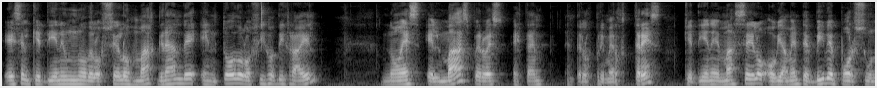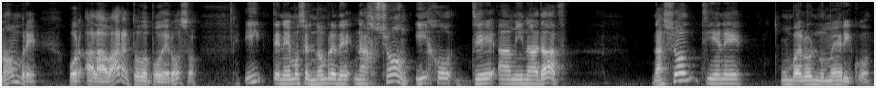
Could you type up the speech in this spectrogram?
es el que tiene uno de los celos más grandes en todos los hijos de Israel. No es el más, pero es, está entre los primeros tres que tiene más celo. Obviamente vive por su nombre, por alabar al Todopoderoso. Y tenemos el nombre de Nachshon, hijo de Aminadab. Nachshon tiene un valor numérico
